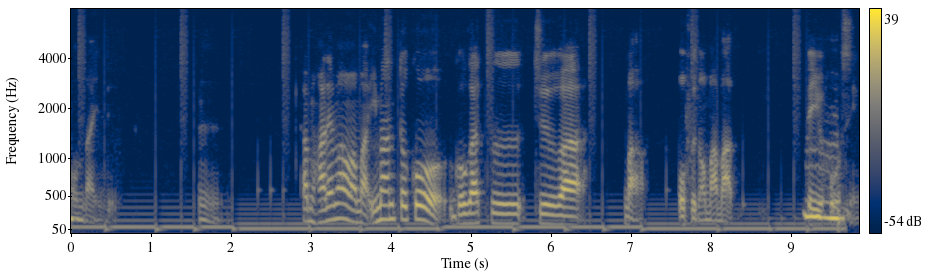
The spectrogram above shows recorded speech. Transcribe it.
オンラインで。うん。多分、晴れ間は、まあ、今んとこ、5月中は、まあ、オフのままっていう方針。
